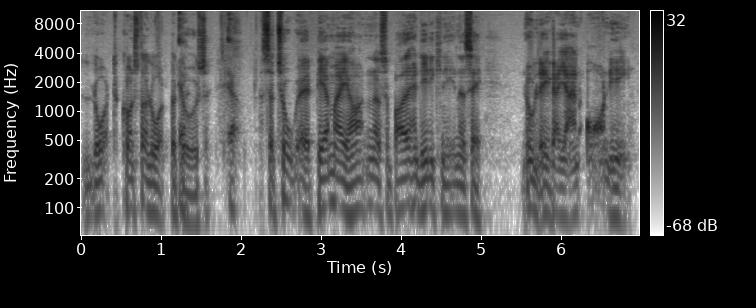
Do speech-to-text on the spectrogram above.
lort, kunstnerlort på Ja. dåse. Ja. Så tog øh, Per mig i hånden, og så bøjede han lidt i knæene og sagde, nu lægger jeg en ordentlig en.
